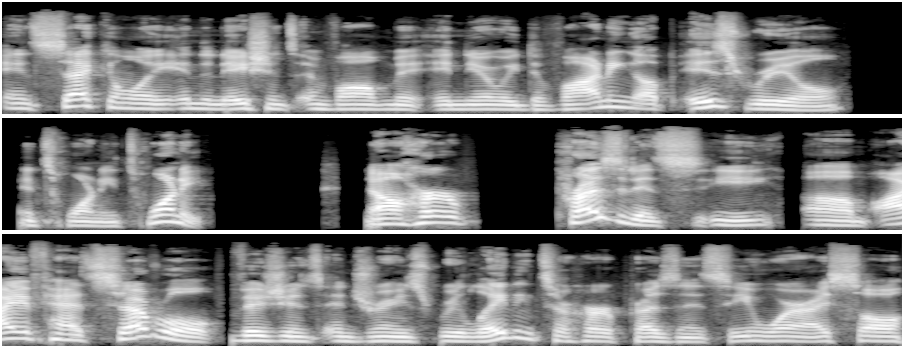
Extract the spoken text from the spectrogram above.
and secondly, in the nation's involvement in nearly dividing up Israel in 2020. Now, her presidency, um, I have had several visions and dreams relating to her presidency where I saw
